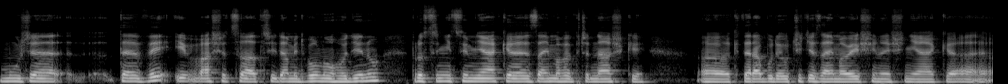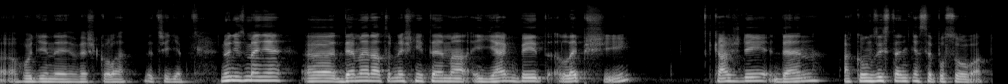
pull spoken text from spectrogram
můžete vy i vaše celá třída mít volnou hodinu prostřednictvím nějaké zajímavé přednášky, která bude určitě zajímavější než nějaké hodiny ve škole, ve třídě. No nicméně eh, jdeme na to dnešní téma, jak být lepší každý den a konzistentně se posouvat.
